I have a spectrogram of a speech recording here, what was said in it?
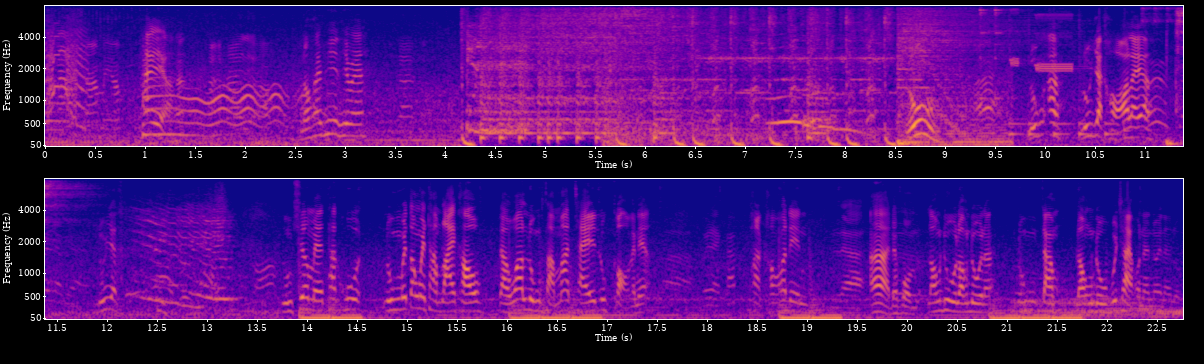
เอาน้ำไหมครับให้เหรอฮะให้เลยครับน้องให้พี่ใช่ไหมได้ครับลุงลุงอะลุงอยากขออะไรอะลุงอยากลุงเชื่อไหมถ้าพูดลุงไม่ต้องไปทำร้ายเขา แต่ว่าลุงสามารถใช้ลูกกอกอันเนี้ยไปไหนครับผลักเขากระเด็นแล้วอ่าเดี๋ยวผมลองดูลองดูนะลุงจำลองดูผู้ชายคนนั้นด้วยนะลุง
